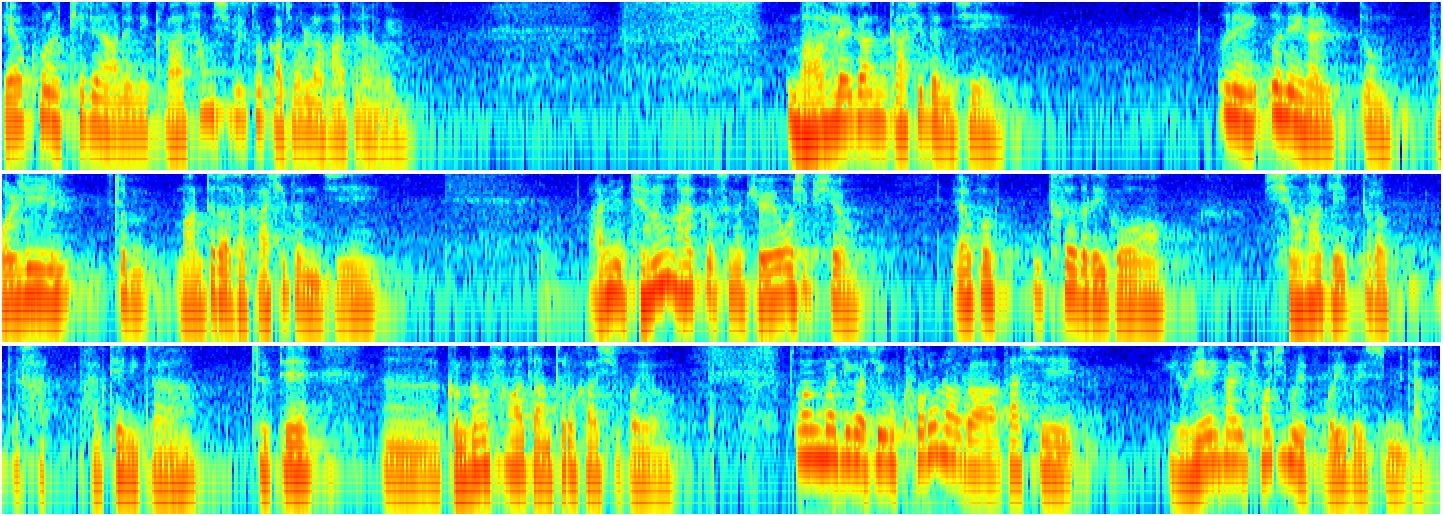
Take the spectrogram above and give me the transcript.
에어컨을 켜지 않으니까 31도까지 올라가더라고요. 마을회관 가시든지 은행, 은행을 좀 볼일 좀 만들어서 가시든지 아니면 정할 거 없으면 교회 오십시오. 에어컨 틀어드리고 시원하게 있도록 하- 할 테니까 절대 어, 건강 상하지 않도록 하시고요. 또 한 가지가 지금 코로나가 다시 유행할 조짐을 보이고 있습니다.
